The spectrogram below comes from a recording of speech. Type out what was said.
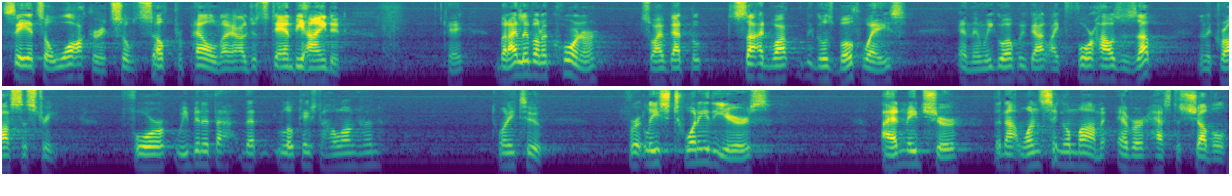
say it's a walker, it's so self propelled, I'll just stand behind it. Okay? But I live on a corner, so I've got the sidewalk that goes both ways. And then we go up, we've got like four houses up and across the street. Four, we've been at the, that location how long, hon? 22. For at least 20 of the years, I had made sure that not one single mom ever has to shovel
